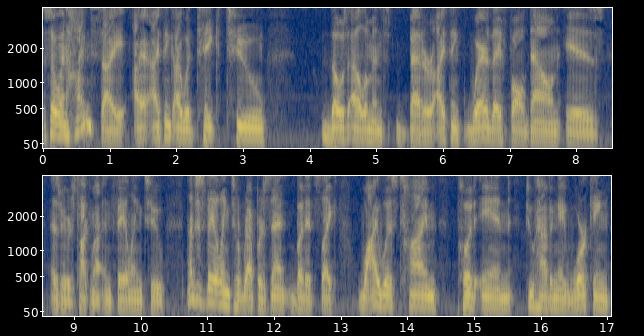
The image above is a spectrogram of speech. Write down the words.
So in hindsight, I, I think I would take to those elements better. I think where they fall down is as we were talking about, and failing to not just failing to represent, but it's like why was time put in to having a working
